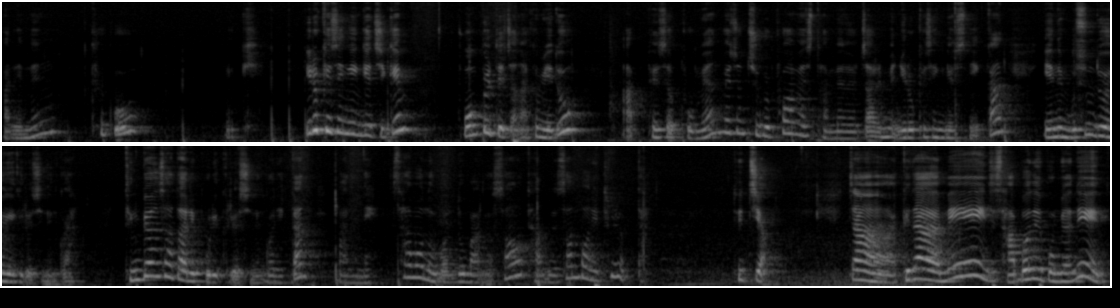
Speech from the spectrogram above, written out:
아래는 크고 이렇게 이렇게 생긴 게 지금 원뿔대잖아. 그럼 얘도 앞에서 보면 회전축을 포함해서 단면을 자르면 이렇게 생겼으니까 얘는 무슨 도형이 그려지는 거야? 등변 사다리 꼴이 그려지는 거니까 맞네. 4번, 5번도 맞아서 답은 3번이 틀렸다. 됐지요? 자, 그 다음에 이제 4번에 보면은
